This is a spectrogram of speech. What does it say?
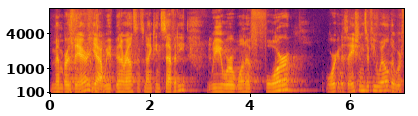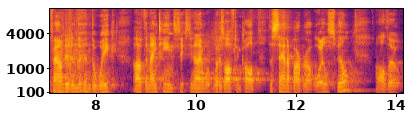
member there. Yeah, we've been around since 1970. We were one of four organizations, if you will, that were founded in the, in the wake of the 1969, what, what is often called the Santa Barbara oil spill, although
